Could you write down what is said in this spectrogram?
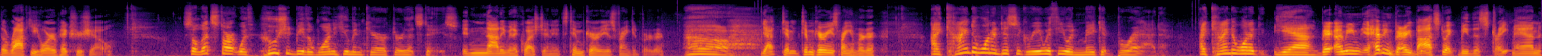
the Rocky Horror Picture Show. So let's start with who should be the one human character that stays. It, not even a question. It's Tim Curry as Frankenfurter. Oh, Yeah, Tim Tim Curry as Frankenfurter. I kind of want to disagree with you and make it Brad. I kind of want to Yeah, I mean having Barry Bostwick be the straight man,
